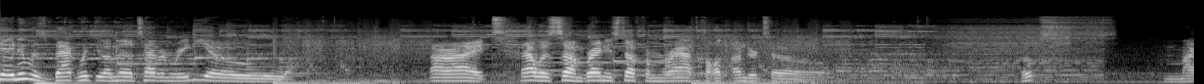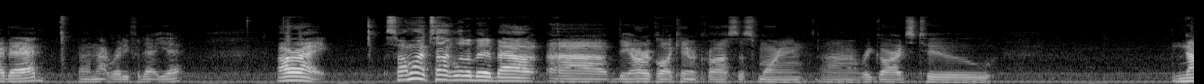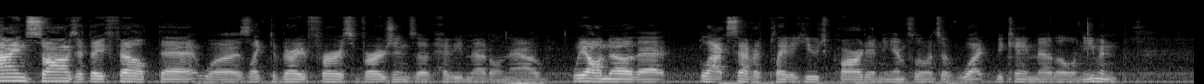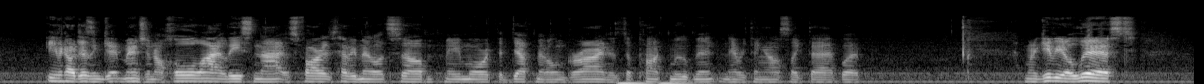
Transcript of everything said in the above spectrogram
DJ New is back with you on Metal Tavern Radio. All right, that was some brand new stuff from Wrvth called Undertow. Oops, my bad. I'm not ready for that yet. All right, so I want to talk a little bit about uh, the article I came across this morning, uh, regards to nine songs that they felt that was like the very first versions of heavy metal. Now, we all know that Black Sabbath played a huge part in the influence of what became metal, and even even though it doesn't get mentioned a whole lot, at least not as far as heavy metal itself, maybe more with the death metal and grind as the punk movement and everything else like that. But I'm going to give you a list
